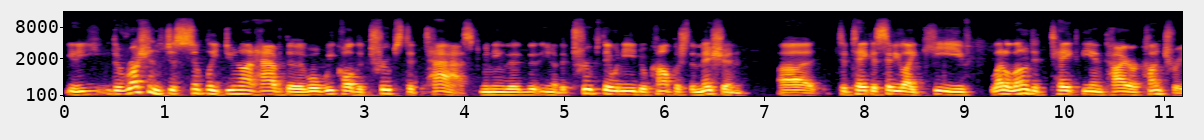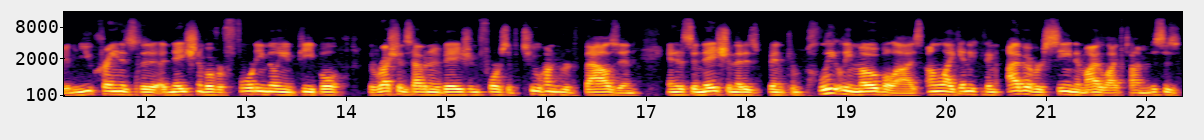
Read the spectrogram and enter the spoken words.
You know, the Russians just simply do not have the what we call the troops to task, meaning the, the you know the troops they would need to accomplish the mission uh, to take a city like Kiev, let alone to take the entire country. I mean, Ukraine is a, a nation of over 40 million people. The Russians have an invasion force of 200,000, and it's a nation that has been completely mobilized, unlike anything I've ever seen in my lifetime. And this is,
